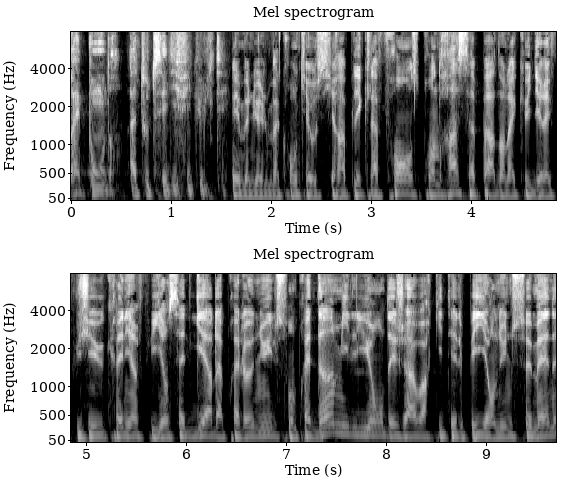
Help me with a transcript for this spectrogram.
répondre à toutes ces difficultés. Emmanuel Macron qui a aussi rappelé que la France prendra sa part dans l'accueil des réfugiés ukrainiens fuyant cette guerre. D'après l'ONU, ils sont près d'un million déjà à avoir quitté le pays en une semaine.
